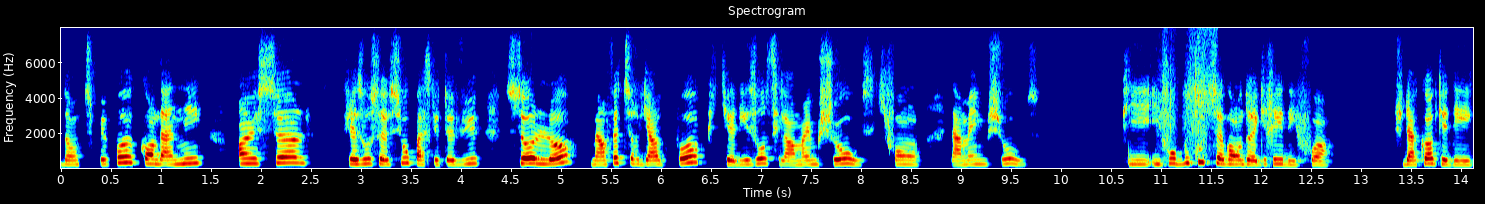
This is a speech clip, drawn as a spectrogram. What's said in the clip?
Donc, tu peux pas condamner un seul réseau social parce que tu as vu ça là, mais en fait, tu regardes pas, puis que les autres, c'est la même chose, qui font la même chose. Puis, il faut beaucoup de second degré des fois. Je suis d'accord qu'il y a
